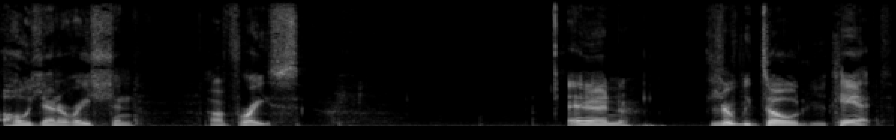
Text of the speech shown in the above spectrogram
a whole generation of race. And truth be told you can't.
